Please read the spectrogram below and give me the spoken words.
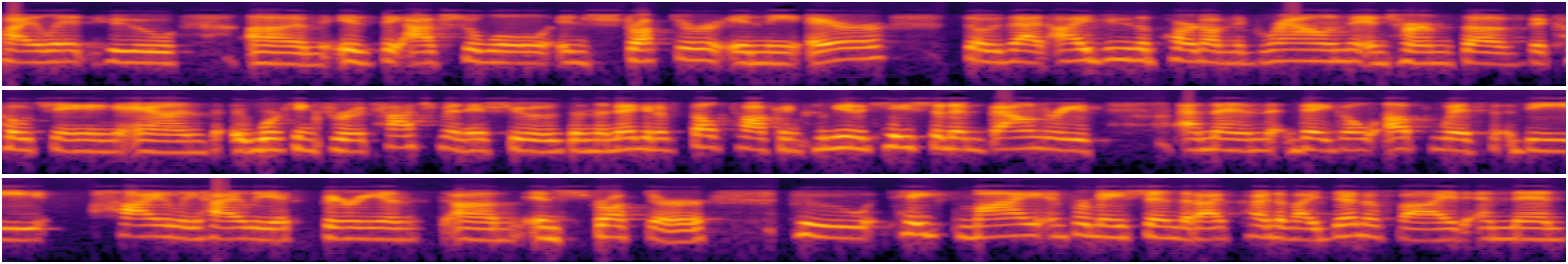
pilot who um, is the actual instructor in the air so that I do the part on the ground in terms of the coaching and working through attachment issues and the negative self-talk and communication and boundaries. And then they go up with the highly, highly experienced um, instructor who takes my information that I've kind of identified and then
